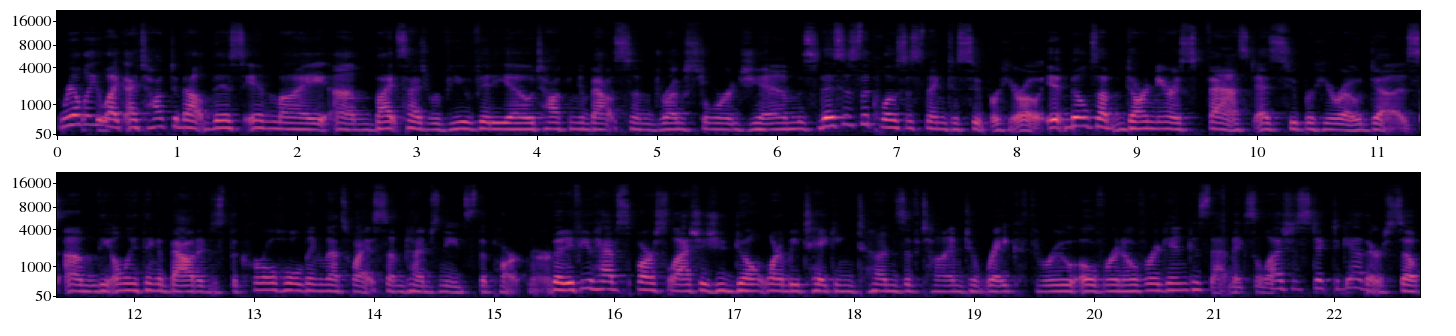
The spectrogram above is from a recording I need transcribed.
really like I talked about this in my um, bite-size review video talking about some drugstore gems. This is the closest thing to superhero. It builds up darn near as fast as superhero does. Um, the only thing about it is the curl holding. That's why it sometimes needs the partner. But if you have sparse lashes, you don't want to be taking tons of time to rake through over and over again because that makes the lashes stick together. So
